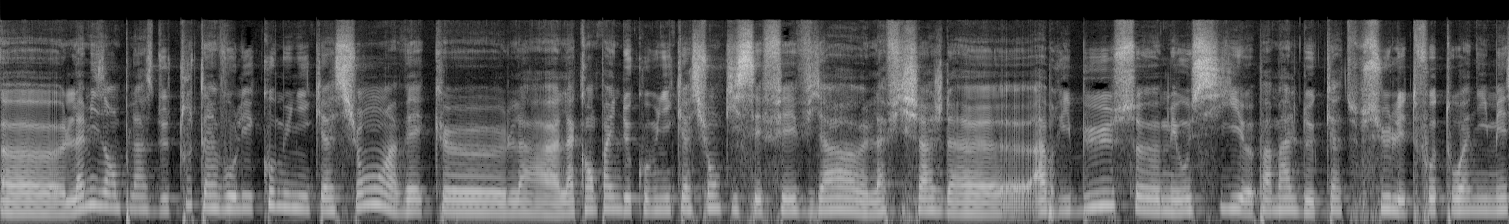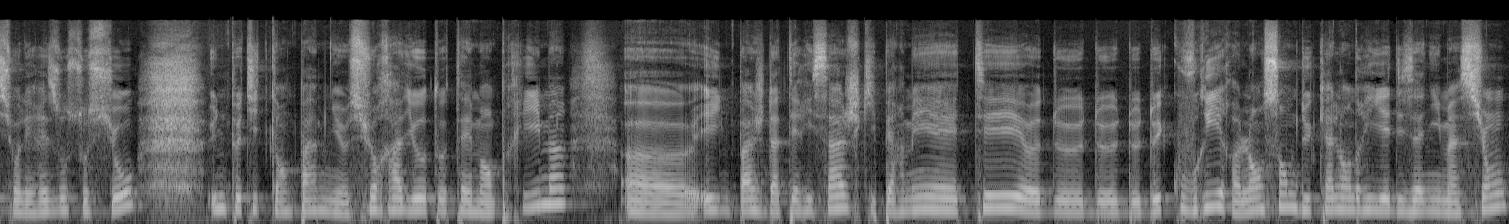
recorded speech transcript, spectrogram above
la mise en place de tout un volet communication avec euh, la, campagne de communication qui s'est fait via euh, l'affichage d'Abribus, euh, mais aussi pas mal de capsules et de photos animées sur les réseaux sociaux, une petite campagne sur Radio Totem en prime et une page d'atterrissage qui permettait de, découvrir l'ensemble du calendrier des animations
